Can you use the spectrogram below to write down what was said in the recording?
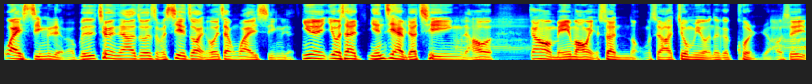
外星人啊，不是秋元真夏说什么卸妆以后像外星人，因为又在年纪还比较轻，然后刚好眉毛也算浓，所以他就没有那个困扰，所以。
